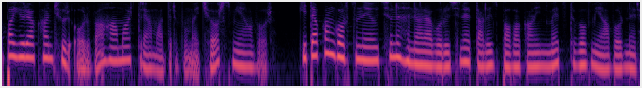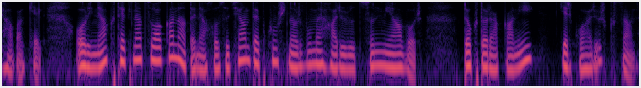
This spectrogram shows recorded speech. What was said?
ապա յուրաքանչյուր օրվա համար տրամադրվում է 4 միավոր։ Գիտական գործունեությունը հնարավորություն է տալիս բավականին մեծ թվով միավորներ հավաքել։ Օրինակ, թեկնածուական ատենախոսության դեպքում շնորհվում է 180 միավոր, դոկտորականի՝ 220,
